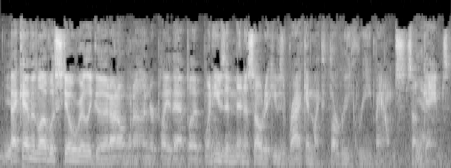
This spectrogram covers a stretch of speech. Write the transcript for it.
Yeah. That Kevin Love was still really good. I don't want to underplay that, but when he was in Minnesota, he was racking like 30 rebounds some Yeah. games,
